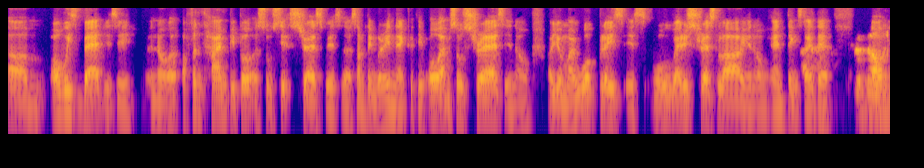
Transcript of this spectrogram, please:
um, always bad. You see, you know, oftentimes people associate stress with uh, something very negative. Oh, I'm so stressed, you know, or you my workplace is all very stressed lah, you know, and things like that. Um,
